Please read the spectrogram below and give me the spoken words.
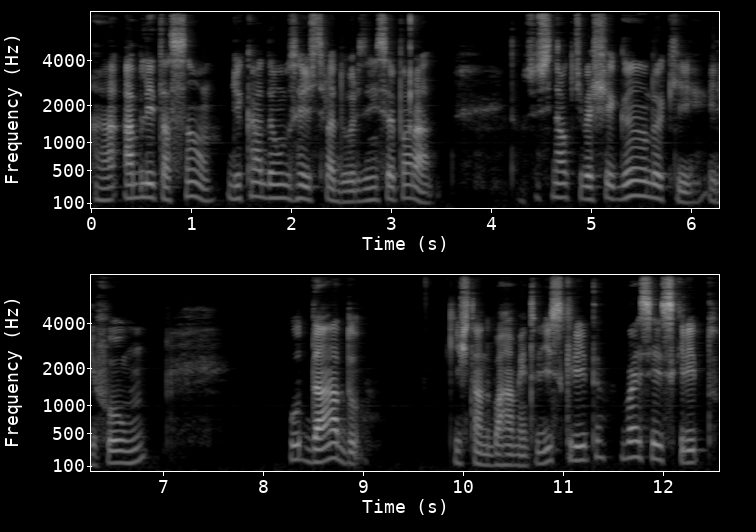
a habilitação de cada um dos registradores em separado. Então, se o sinal que estiver chegando aqui ele for 1, o dado que está no barramento de escrita vai ser escrito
